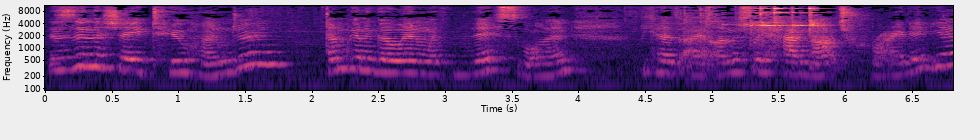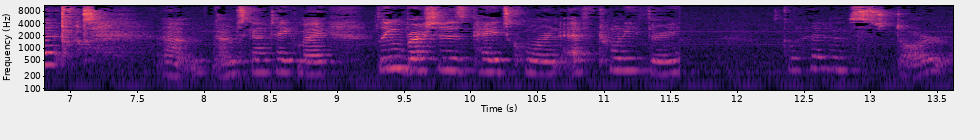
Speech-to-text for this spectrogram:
this is in the shade 200. I'm to go in with this one because I honestly have not tried it yet. Um, I'm just to take my Bling Brushes Page Corn F23. Go ahead and start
